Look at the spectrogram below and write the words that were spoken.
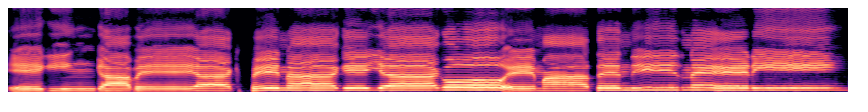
Egin gabeak pena gehiago ematen dit neri.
